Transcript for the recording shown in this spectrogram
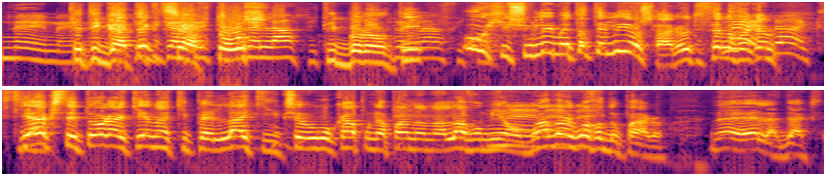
Ναι, ναι. και την ναι. κατέκτησε αυτός τρελάθηκε. την πρώτη. Τρελάθηκε. Όχι, σου λέει μετά τελείωσα. Ρε, ό,τι θέλω Ναι, να κάνω. εντάξει. Φτιάξτε τώρα και ένα κυπελάκι, ξέρω εγώ κάπου να πάω να αναλάβω μια Ναι, ναι, ομάδα, εγώ ναι. θα το πάρω. Ναι, έλα, εντάξει.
